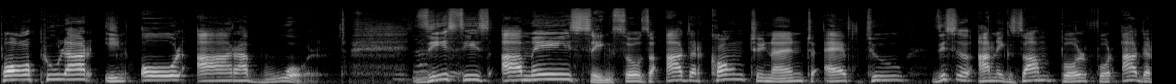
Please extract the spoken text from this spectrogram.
popular in all arab world this is amazing so the other continent have to this is an example for other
